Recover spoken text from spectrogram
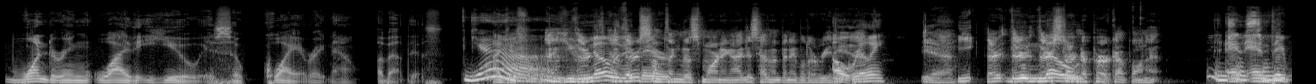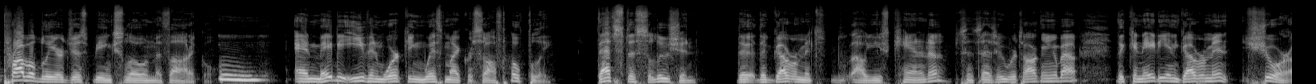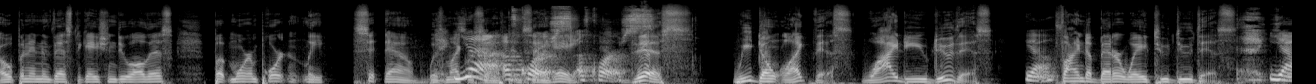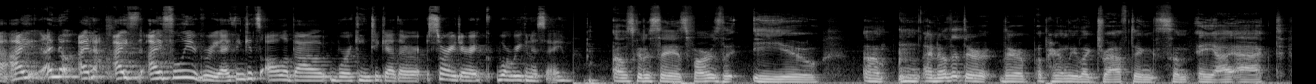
wondering why the EU is so quiet right now about this. Yeah, I just, you there, know there's something this morning. I just haven't been able to read oh, it. Oh, really? Yeah, you, they're they're, they're starting to perk up on it and and they probably are just being slow and methodical, mm. and maybe even working with Microsoft. Hopefully, that's the solution. The the government, I'll use Canada since that's who we're talking about. The Canadian government, sure, open an investigation, do all this, but more importantly, sit down with Microsoft yeah, of and course, say, "Hey, of course, this we don't like this. Why do you do this?" yeah find a better way to do this yeah i i know i i, I fully agree i think it's all about working together sorry derrek what were you going to say i was going to say as far as the eu um, i know that they're they're apparently like drafting some ai act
